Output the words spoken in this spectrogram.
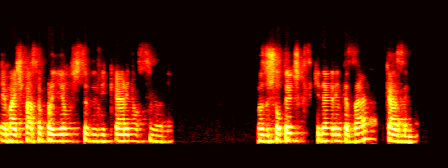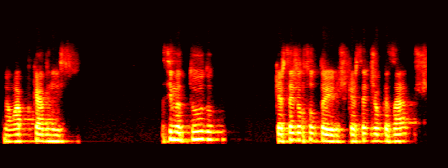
é mais fácil para eles se dedicarem ao Senhor. Mas os solteiros que se quiserem casar, casem, não há pecado nisso. Acima de tudo, quer sejam solteiros, quer sejam casados,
